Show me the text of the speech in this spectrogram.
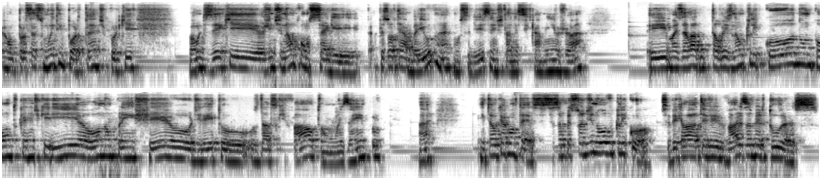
é um processo muito importante porque vamos dizer que a gente não consegue. A pessoa até abriu, né? Como você disse, a gente está nesse caminho já e, mas ela talvez não clicou num ponto que a gente queria ou não preencheu direito os dados que faltam, um exemplo, né? Então, o que acontece? Se essa pessoa de novo clicou, você vê que ela teve várias aberturas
